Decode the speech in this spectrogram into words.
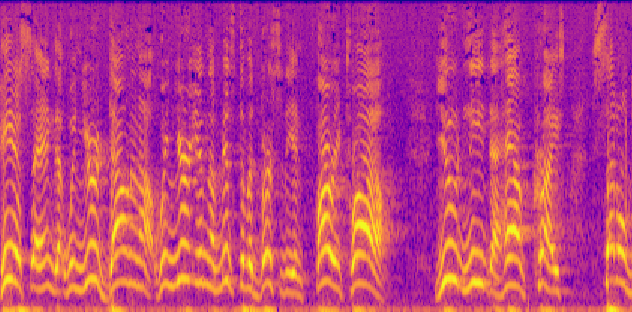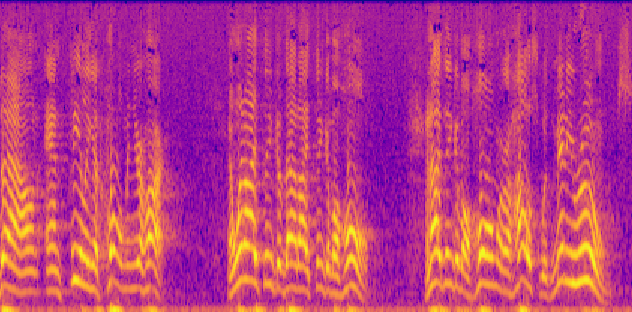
He is saying that when you're down and out, when you're in the midst of adversity and fiery trial, you need to have Christ settled down and feeling at home in your heart. And when I think of that, I think of a home. And I think of a home or a house with many rooms.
